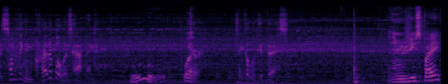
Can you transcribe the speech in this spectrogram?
Something incredible has happened. Ooh. What? Take a look at this. Energy spike?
